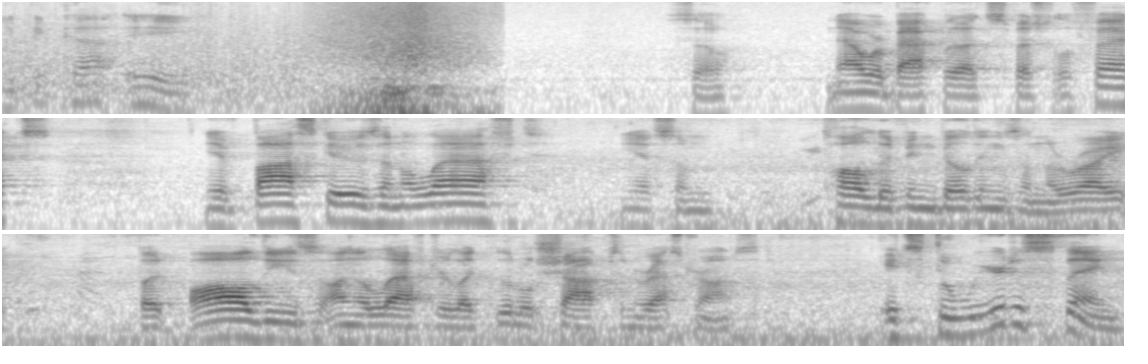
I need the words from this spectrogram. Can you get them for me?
Yippee-ki-yay. So, now we're back without special effects. You have Bosco's on the left. You have some tall living buildings on the right. But all these on the left are like little shops and restaurants. It's the weirdest thing.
